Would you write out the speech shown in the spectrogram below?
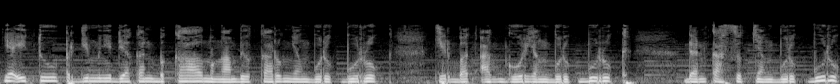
yaitu pergi menyediakan bekal, mengambil karung yang buruk-buruk, kirbat anggur yang buruk-buruk, dan kasut yang buruk-buruk,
